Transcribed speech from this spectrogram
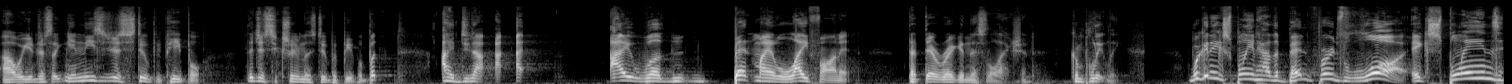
uh, where you're just like, and these are just stupid people. They're just extremely stupid people. But I do not, I, I, I will bet my life on it that they're rigging this election completely. We're going to explain how the Benford's law explains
